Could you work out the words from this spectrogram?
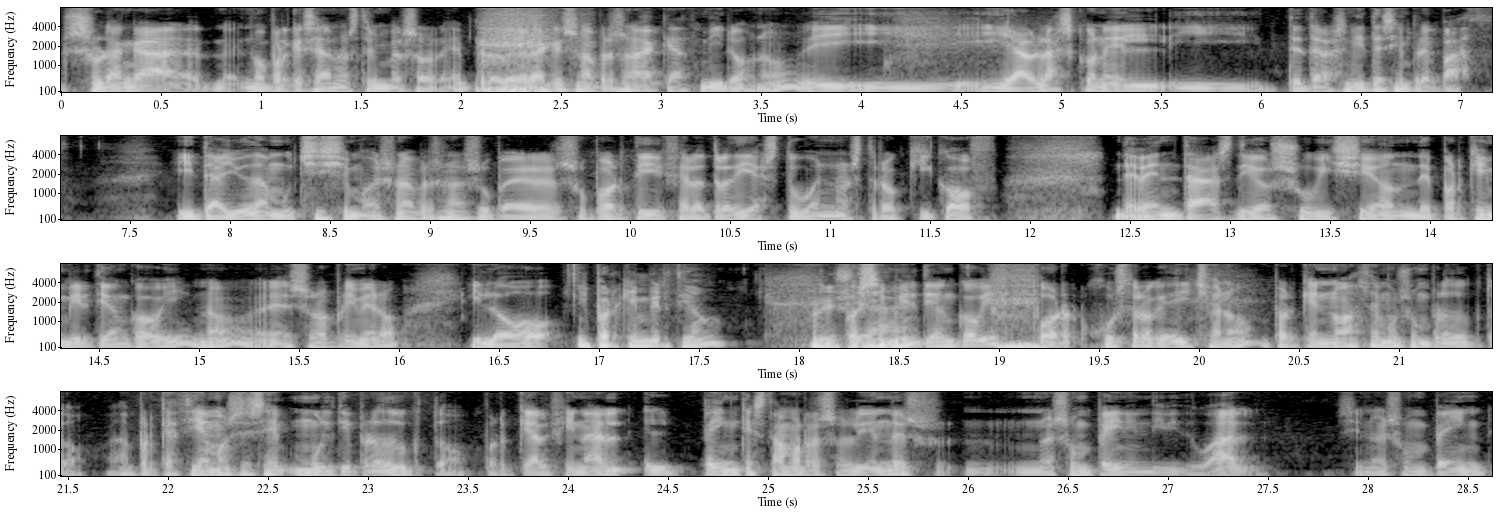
Suranga, no porque sea nuestro inversor, ¿eh? pero de verdad que es una persona que admiro, ¿no? Y, hablas con él y te transmite siempre paz. Y te ayuda muchísimo. Es una persona súper supportive. El otro día estuvo en nuestro kickoff de ventas, dio su visión de por qué invirtió en COVID, ¿no? Eso lo primero. Y luego. ¿Y por qué invirtió? Pues invirtió en COVID por justo lo que he dicho, ¿no? Porque no hacemos un producto. ¿ah? Porque hacíamos ese multiproducto. Porque al final el pain que estamos resolviendo es, no es un pain individual, sino es un pain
